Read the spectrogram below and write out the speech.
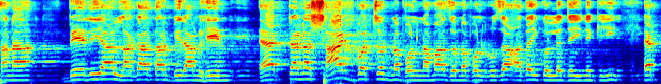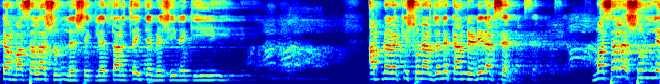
সানা। বেরিয়া লাগাতার বিরামহীন। ষাট বছর নফল নামাজ ও নফল রোজা আদায় করলে যেই নাকি? একটা মশালা শুনলে শিখলে তার চাইতে বেশি নাকি? আপনারা কি শোনার জন্য কান রেডি রাখছেন? মশালা শুনলে,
